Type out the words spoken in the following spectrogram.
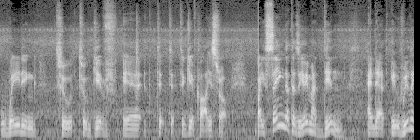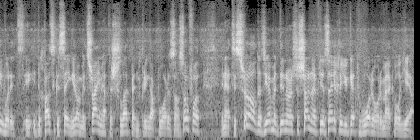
waiting to to give uh, to, to, to, give Klal Yisrael. By saying that there's a Yom Hadin, and that it really what it's it, the pasuk is saying, you know, Mitzrayim you have to schlep and bring up water, so on and so forth. And at Israel, there's Yom Hadin or Rosh Hashanah. If you're zeicha, you get water automatically all year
